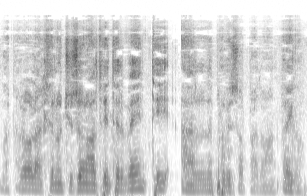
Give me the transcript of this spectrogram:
la parola, se non ci sono altri interventi, al professor Padoan. Prego.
